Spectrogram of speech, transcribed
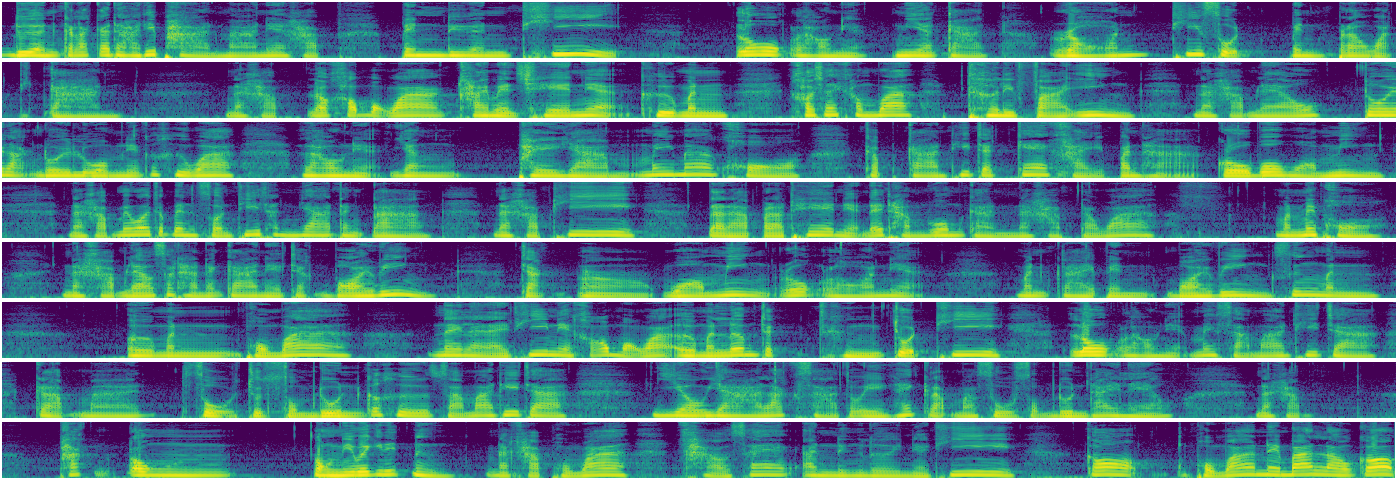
เดือนกรกฎาที่ผ่านมาเนี่ยครับเป็นเดือนที่โลกเราเนี่ยมีอากาศร้อนที่สุดเป็นประวัติการ นะครับ แล้วเขาบอกว่า climate change เนี่ย คือมันเขาใช้คำว่า terrifying นะครับ แล้วโดยหลักโดยรวมเนี่ยก็คือว่าเราเนี่ยยังพยายามไม่มากพอกับการที่จะแก้ไขปัญหา global warming นะครับ ไม่ว่าจะเป็นสนที่ทัญญาต่างๆ นะครับ ที่แต่ละประเทศเนี่ยได้ทำร่วมกันนะครับ แต่ว่ามันไม่พอนะครับ แล้วสถานการณ์เนี่ยจาก boiling จาก warming โลกร้อนเนี่ย มันกลายเป็น boiling ซึ่งมัน เออ มันผมว่า ในหลาย ๆ ที่เนี่ยเขาก็บอกว่าเออมันเริ่มจะถึงจุดที่โลกเราเนี่ยไม่สามารถที่จะกลับมาสู่จุดสมดุลก็คือสามารถที่จะเยียวยารักษาตัวเองให้กลับมาสู่สมดุลได้แล้วนะครับ พักตรงตรงนี้ไว้นิดหนึ่งนะครับ ผมว่าข่าวแทรกอันนึงเลยเนี่ยที่ก็ผมว่าในบ้านเราก็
